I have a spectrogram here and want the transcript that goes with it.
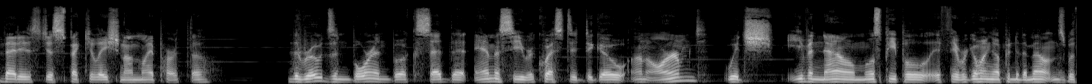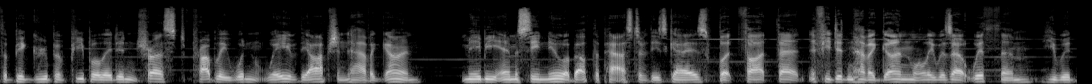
That is just speculation on my part, though. The Rhoades and Boren book said that Amossy requested to go unarmed, which even now, most people, if they were going up into the mountains with a big group of people they didn't trust, probably wouldn't waive the option to have a gun. Maybe Amossy knew about the past of these guys, but thought that if he didn't have a gun while he was out with them, he would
